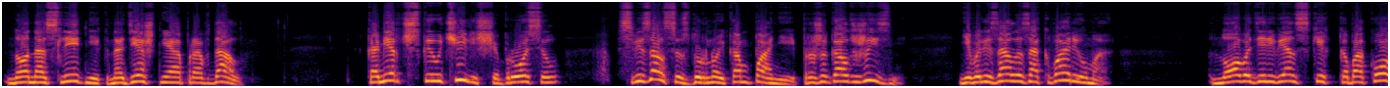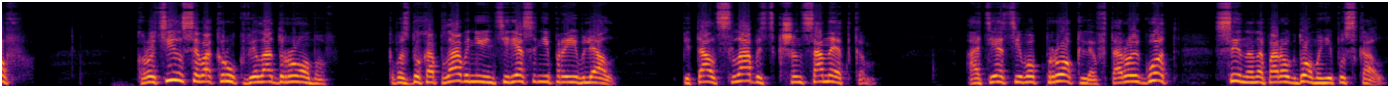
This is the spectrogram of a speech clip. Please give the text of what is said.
Но наследник надежд не оправдал. Коммерческое училище бросил, связался с дурной компанией, прожигал жизнь, не вылезал из аквариума, новодеревенских кабаков, крутился вокруг велодромов, к воздухоплаванию интереса не проявлял, питал слабость к шансонеткам. Отец его проклял, второй год сына на порог дома не пускал.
